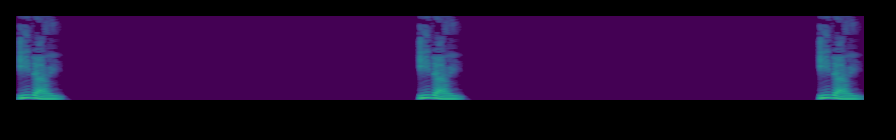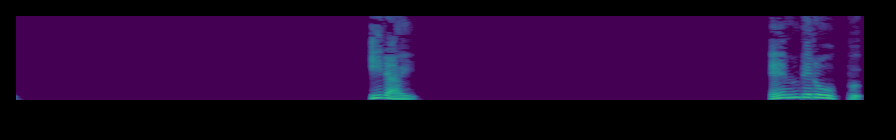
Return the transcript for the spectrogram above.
以来。以来。以来。以来。エンベロープ。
